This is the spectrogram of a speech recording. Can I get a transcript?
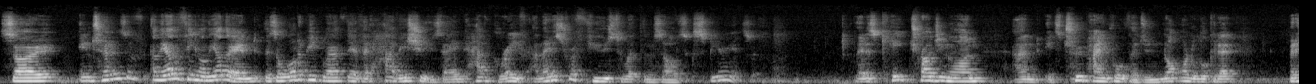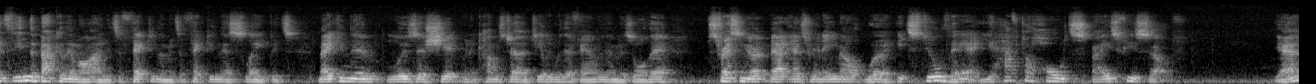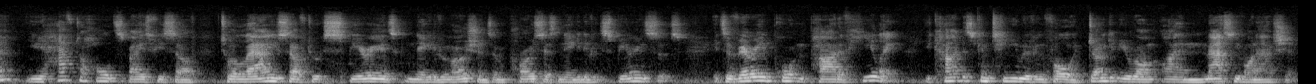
So, in terms of, and the other thing on the other end, there's a lot of people out there that have issues, they have grief, and they just refuse to let themselves experience it. They just keep trudging on, and it's too painful, they do not want to look at it, but it's in the back of their mind. It's affecting them. It's affecting their sleep. It's making them lose their shit when it comes to dealing with their family members or they're stressing about answering an email at work. It's still there. You have to hold space for yourself. Yeah? You have to hold space for yourself to allow yourself to experience negative emotions and process negative experiences. It's a very important part of healing. You can't just continue moving forward. Don't get me wrong, I am massive on action.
